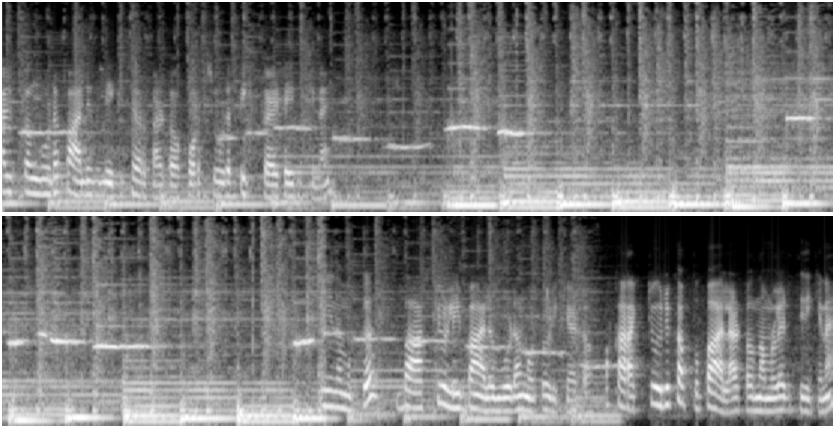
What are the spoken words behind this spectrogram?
അല്പം കൂടെ പാൽ ഇതിലേക്ക് ചേർക്കാം കേട്ടോ കുറച്ചുകൂടെ തിക്കായിട്ട് ഇരിക്കണേ. ഇനി നമുക്ക് ബാക്കിയുള്ള ഈ പാലും കൂടെ അങ്ങോട്ട് ഒഴിക്കാം കേട്ടോ അപ്പോൾ കറക്റ്റ് ഒരു കപ്പ് പാലാട്ടോ നമ്മൾ എടുത്തിരിക്കണേ.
